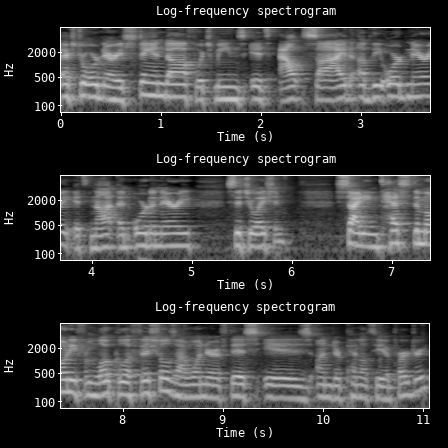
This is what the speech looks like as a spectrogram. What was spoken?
extraordinary standoff, which means it's outside of the ordinary. It's not an ordinary situation. Citing testimony from local officials, I wonder if this is under penalty of perjury.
